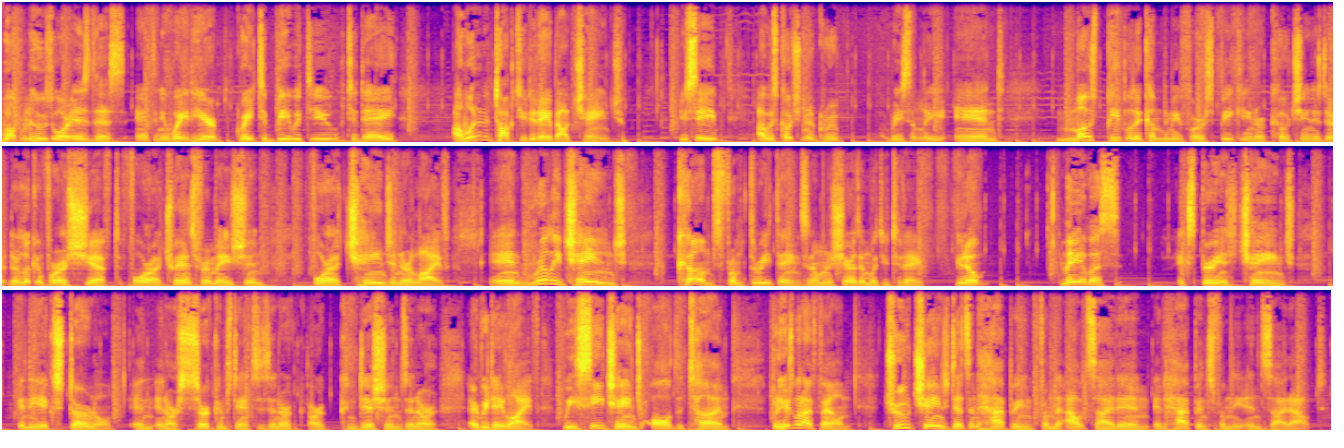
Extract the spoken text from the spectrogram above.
Welcome to Whose or Is This? Anthony Wade here. Great to be with you today. I wanted to talk to you today about change. You see, I was coaching a group recently, and most people that come to me for speaking or coaching is they're, they're looking for a shift, for a transformation, for a change in their life. And really, change comes from three things, and I'm going to share them with you today. You know, many of us experience change in the external, in, in our circumstances, in our, our conditions, in our everyday life. We see change all the time. But here's what I found true change doesn't happen from the outside in, it happens from the inside out.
